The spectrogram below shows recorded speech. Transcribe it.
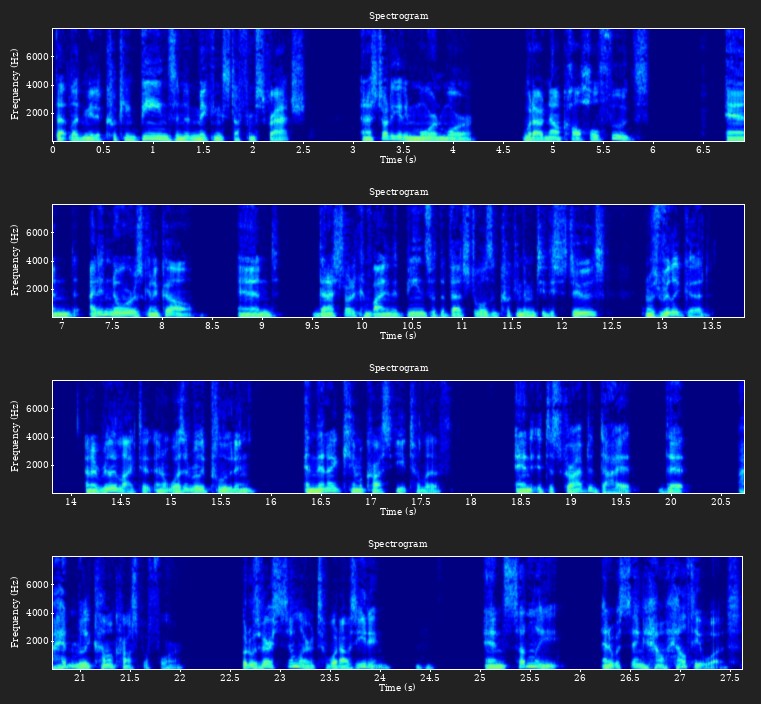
That led me to cooking beans and to making stuff from scratch. and I started getting more and more what I would now call whole foods. And I didn't know where it was going to go. And then I started combining the beans with the vegetables and cooking them into these stews. And it was really good. And I really liked it. And it wasn't really polluting. And then I came across Eat to Live. And it described a diet that I hadn't really come across before, but it was very similar to what I was eating. Mm-hmm. And suddenly, and it was saying how healthy it was.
